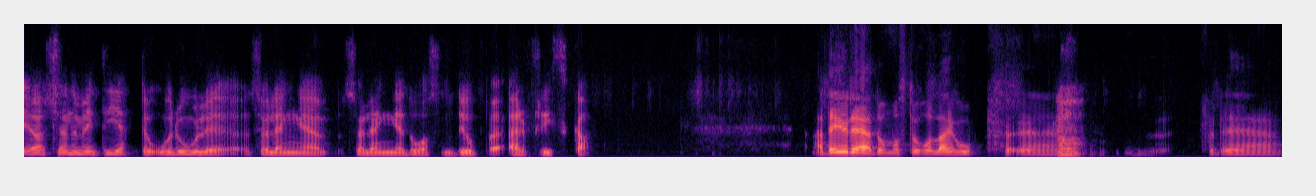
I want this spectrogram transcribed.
jag känner mig inte jätteorolig så länge, så länge Dawson och Diop är friska. Ja, det är ju det, de måste hålla ihop. Eh, för det,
